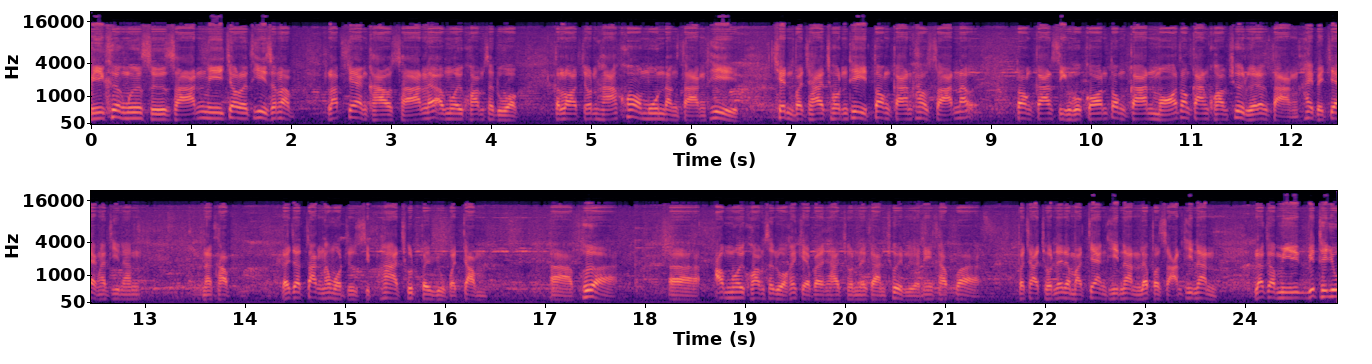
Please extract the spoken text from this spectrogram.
มีเครื่องมือสื่อสาร มีเจ้าหน้าที่สำหรับรับแจ้งข่าวสารและอำนวยความสะดวก ตลอดจนหาข้อมูลต่างๆ ที่เช่นประชาชนที่ต้องการข้าวสารนะต้องการสิ่งอุปกรณ์ต้องการหมอต้องการความช่วยเหลือต่างๆ ให้ไปแจ้งหนาที่นั้นนะครับ และจะตั้งทั้งหมด 15 ชุดไปอยู่ประจำอ่าเพื่ออำนวยความสะดวกให้แก่ประชาชนในการช่วยเหลือนี่ครับว่าประชาชนได้มาแจ้งที่นั่น และประสานที่นั่น แล้วก็มีวิทยุ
